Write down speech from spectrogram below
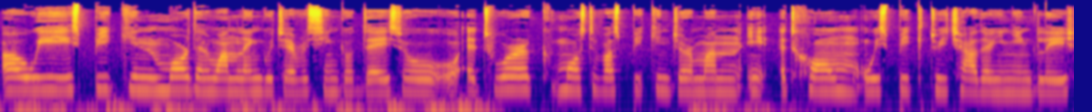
uh, we speak in more than one language every single day. So at work, most of us speak in German. At home, we speak to each other in English.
